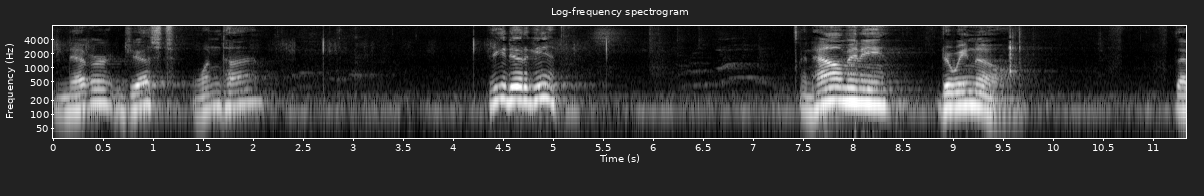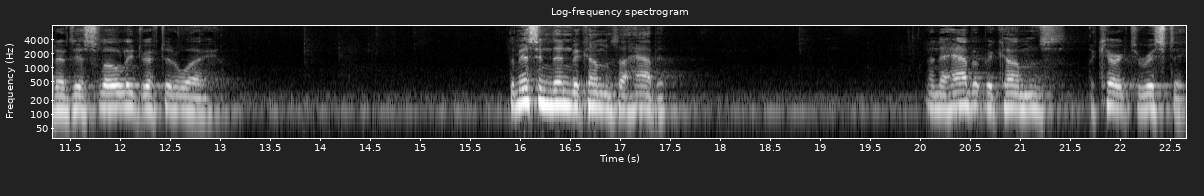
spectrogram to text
Never just one time. You can do it again. And how many do we know that have just slowly drifted away? The missing then becomes a habit. And the habit becomes a characteristic.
